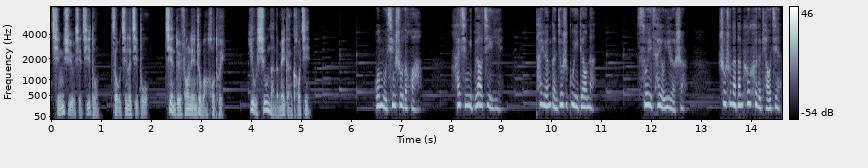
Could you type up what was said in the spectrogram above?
情绪有些激动，走近了几步，见对方连着往后退，又羞赧的没敢靠近。我母亲说的话，还请你不要介意。她原本就是故意刁难，所以才有意惹事儿，说出那般苛刻的条件。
